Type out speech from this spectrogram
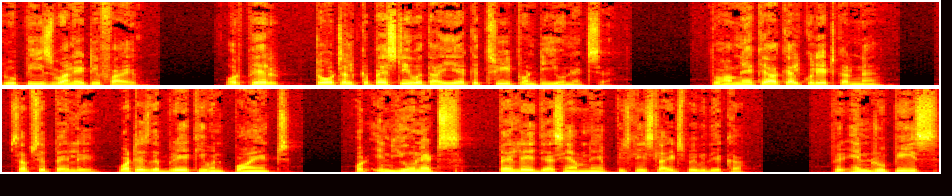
rupees one eighty five اور پھر ٹوٹل کیپیسٹی بتائیے کہ تھری ٹوینٹی یونٹس ہے۔ تو ہم نے کیا کیلکولیٹ کرنا ہے؟ سب سے پہلے what is the break even point اور ان یونٹس پہلے جیسے ہم نے پچھلی سلائڈس پہ بھی دیکھا۔ پھر ان روپیز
